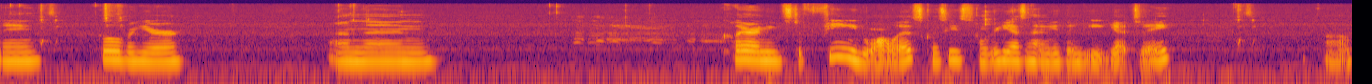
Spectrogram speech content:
Okay, go over here. And then Clara needs to feed Wallace because he's hungry. He hasn't had anything to eat yet today. Uh,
